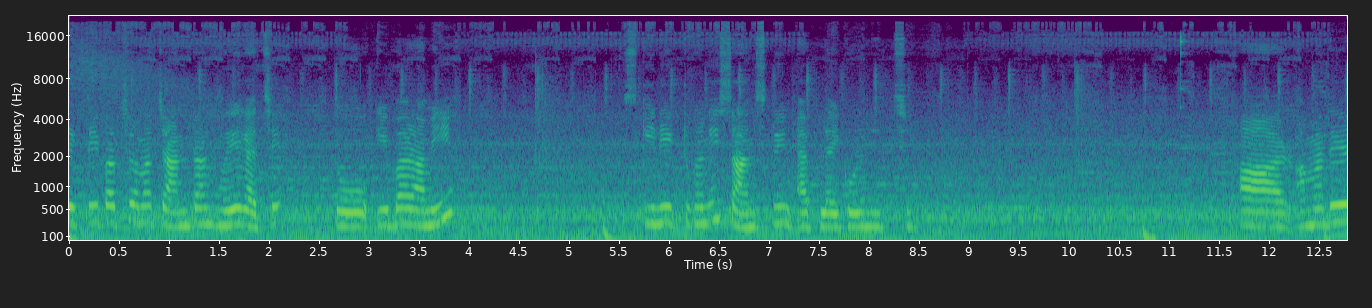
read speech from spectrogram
দেখতেই পাচ্ছ আমার চান টান হয়ে গেছে। তো এবার আমি স্কিনে একটুখানি সানস্ক্রিন অ্যাপ্লাই করে নিচ্ছি। আর আমাদের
